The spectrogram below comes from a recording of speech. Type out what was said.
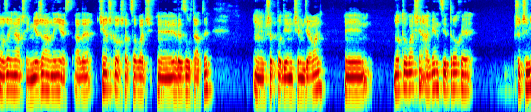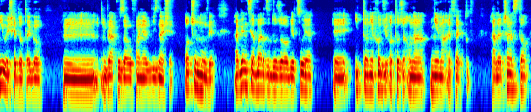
może inaczej, mierzalny jest, ale ciężko oszacować e, rezultaty e, przed podjęciem działań, no to właśnie agencje trochę przyczyniły się do tego mm, braku zaufania w biznesie. O czym mówię? Agencja bardzo dużo obiecuje i to nie chodzi o to, że ona nie ma efektów, ale często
